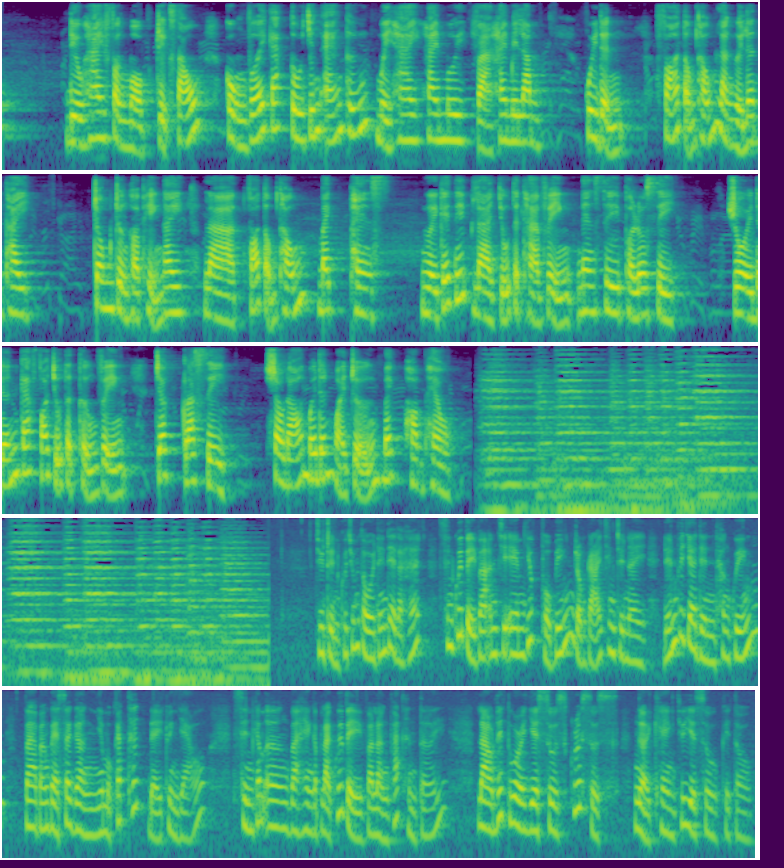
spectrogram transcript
Điều 2 phần 1 triệt 6 cùng với các tu chính án thứ 12, 20 và 25 quy định Phó Tổng thống là người lên thay. Trong trường hợp hiện nay là Phó Tổng thống Mike Pence, người kế tiếp là Chủ tịch Hạ viện Nancy Pelosi, rồi đến các Phó Chủ tịch Thượng viện Chuck Grassley, sau đó mới đến Ngoại trưởng Mike Pompeo. Chương trình của chúng tôi đến đây là hết. Xin quý vị và anh chị em giúp phổ biến rộng rãi chương trình này đến với gia đình thân quyến và bạn bè xa gần như một cách thức để truyền giáo. Xin cảm ơn và hẹn gặp lại quý vị vào lần phát hình tới. Laudetur Jesus Christus, ngợi khen Chúa Giêsu Kitô.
